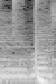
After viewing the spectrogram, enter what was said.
she will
